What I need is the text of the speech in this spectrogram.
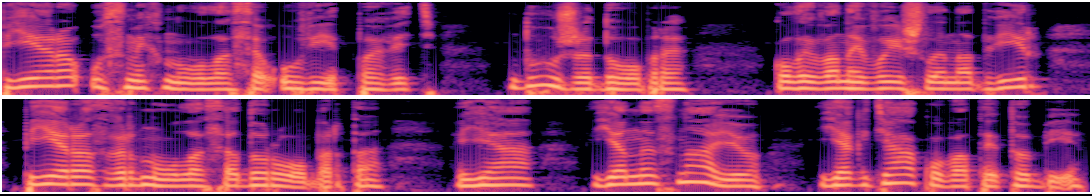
П'єра усміхнулася у відповідь. Дуже добре. Коли вони вийшли на двір, П'єра звернулася до Роберта. Я я не знаю, як дякувати тобі.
